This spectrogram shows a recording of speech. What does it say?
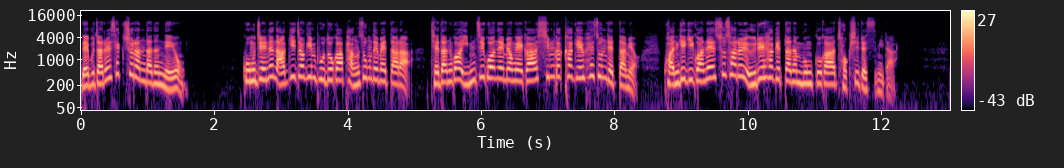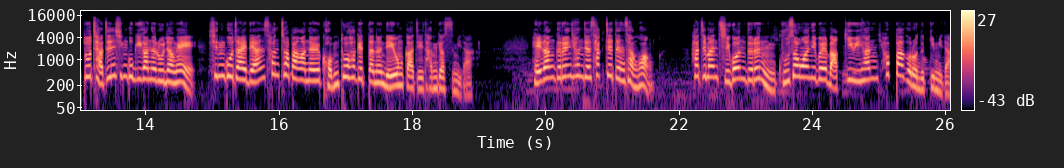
내부자를 색출한다는 내용. 공지에는 악의적인 보도가 방송됨에 따라 재단과 임직원의 명예가 심각하게 훼손됐다며 관계기관에 수사를 의뢰하겠다는 문구가 적시됐습니다. 또 잦은 신고 기간을 운영해 신고자에 대한 선처 방안을 검토하겠다는 내용까지 담겼습니다. 해당 글은 현재 삭제된 상황. 하지만 직원들은 구성원 입을 막기 위한 협박으로 느낍니다.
